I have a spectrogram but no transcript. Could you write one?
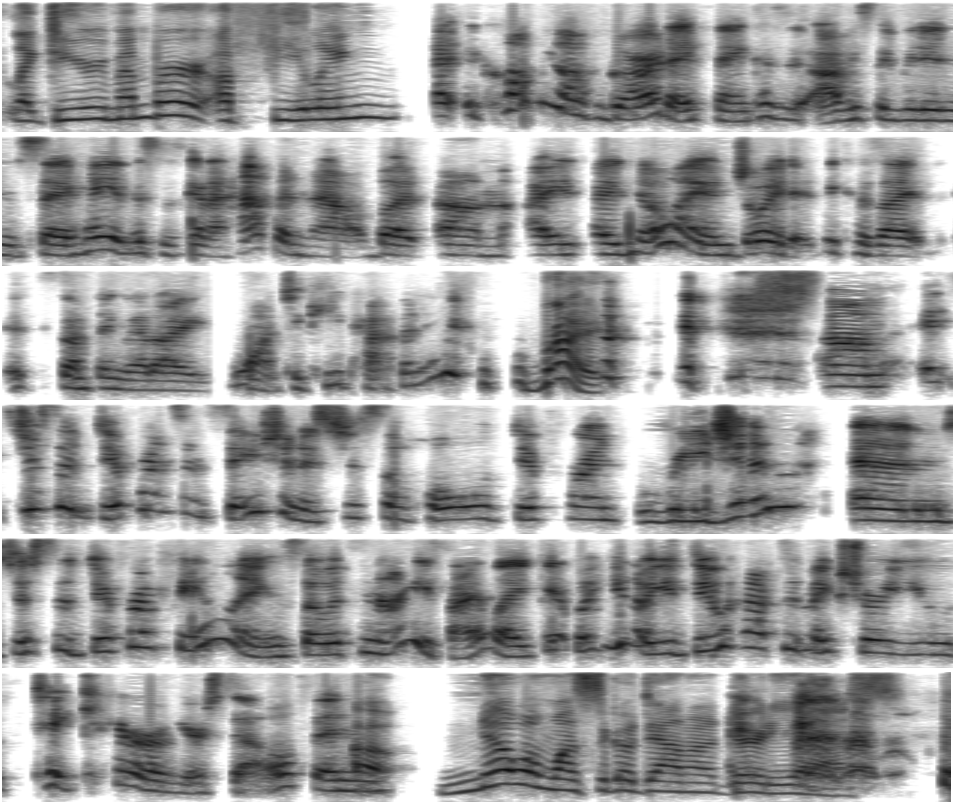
like, do you remember a feeling? It it caught me off guard, I think, because obviously we didn't say, "Hey, this is going to happen now." But um, I, I know I enjoyed it because I, it's something that I want to keep happening. Right. um, it's just a different sensation. It's just a whole different region and just a different feeling. So it's nice. I like it, but you know, you do have to make sure you take care of yourself and. Oh, no one wants to go down on a dirty ass.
